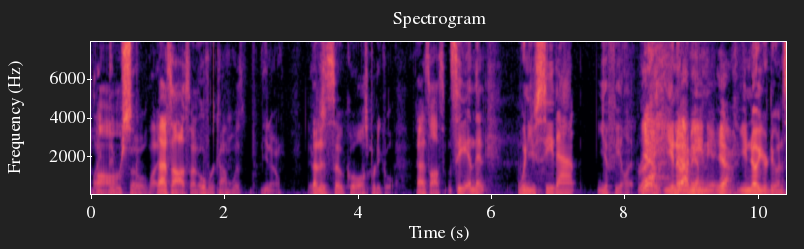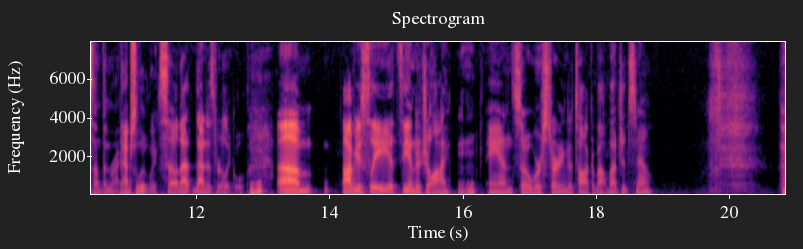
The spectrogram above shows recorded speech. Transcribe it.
Like they were so like that's awesome. overcome with you know. It That was, is so cool. It's pretty cool. That's awesome. See, and then when you see that, you feel it, right? Yeah. You know Yeah, what I man. mean? You- Yeah. You know you're doing something right. Absolutely. So that that is really cool. Mm-hmm. Um, obviously, it's the end of July, and so we're starting to talk about budgets now.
